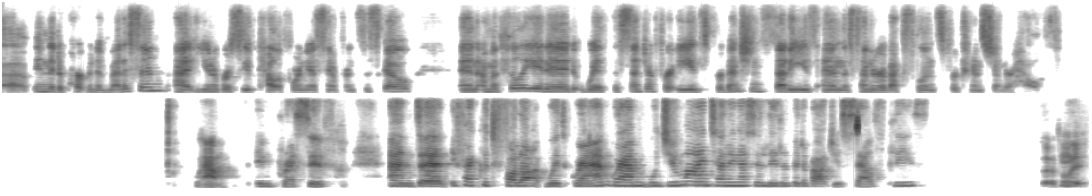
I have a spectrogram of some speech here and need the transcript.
uh, in the Department of Medicine at University of California, San Francisco, and I'm affiliated with the Center for AIDS Prevention Studies and the Center of Excellence for Transgender Health. Wow, impressive. And uh, if I could follow up with Graham, Graham, would you mind telling us a little bit about yourself, please? Certainly.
